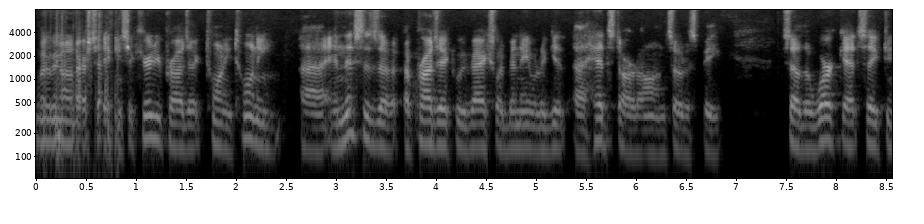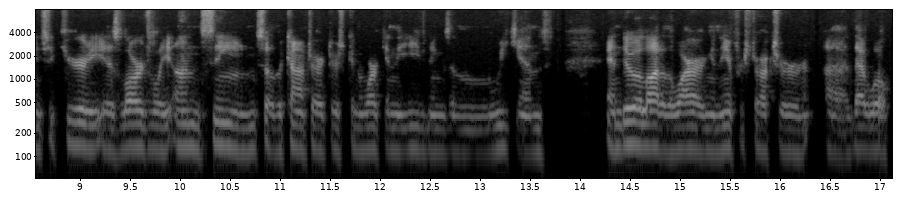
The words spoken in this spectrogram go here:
Moving on to our safety and security project 2020, uh, and this is a, a project we've actually been able to get a head start on, so to speak. So the work at safety and security is largely unseen, so the contractors can work in the evenings and weekends and do a lot of the wiring and the infrastructure uh, that will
